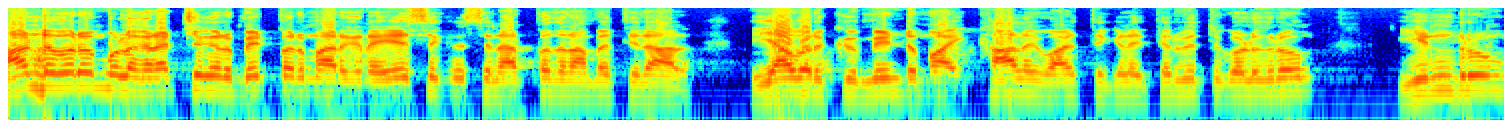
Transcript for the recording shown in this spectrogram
ஆண்டவரும் உலக ரட்சகர் மீட்பெருமா இருக்கிற இயேசு கிறிஸ்தின் அற்புத நாமத்தினால் யாவருக்கு மீண்டுமாய் காலை வாழ்த்துக்களை தெரிவித்துக் கொள்கிறோம். இன்றும்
